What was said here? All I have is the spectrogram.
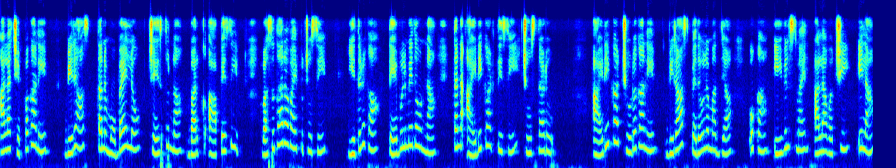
అలా చెప్పగానే విరాస్ తన మొబైల్లో చేస్తున్న వర్క్ ఆపేసి వసుధార వైపు చూసి ఎదురుగా టేబుల్ మీద ఉన్న తన ఐడి కార్డ్ తీసి చూస్తాడు. ఐడి కార్డ్ చూడగానే విరాస్ పెదవుల మధ్య ఒక ఈవిల్ స్మైల్ అలా వచ్చి ఇలా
